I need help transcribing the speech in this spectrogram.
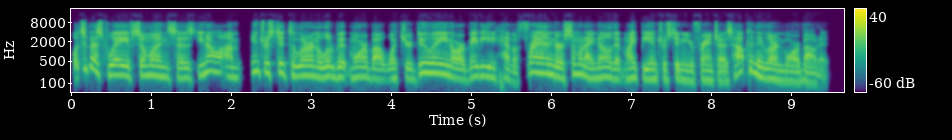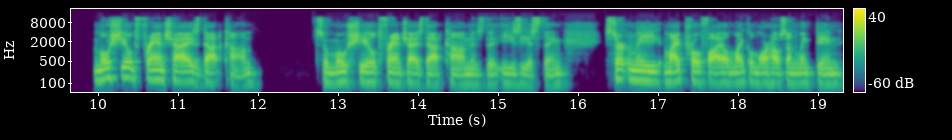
what's the best way if someone says, you know, I'm interested to learn a little bit more about what you're doing, or maybe you have a friend or someone I know that might be interested in your franchise? How can they learn more about it? MoShieldFranchise.com so moshieldfranchise.com is the easiest thing. Certainly my profile, Michael Moorhouse on LinkedIn.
